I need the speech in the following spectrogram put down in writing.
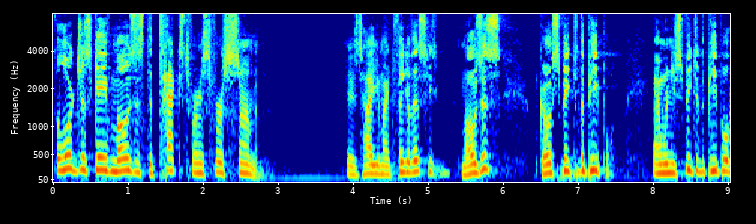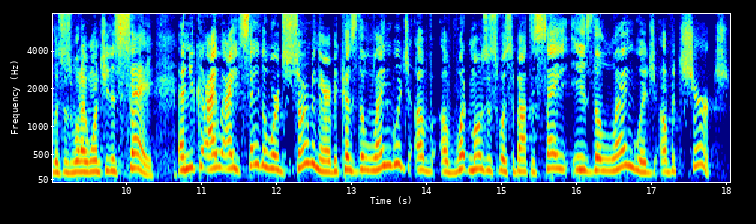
The Lord just gave Moses the text for his first sermon, is how you might think of this. He's, Moses, go speak to the people. And when you speak to the people, this is what I want you to say. And you can, I, I, say the word sermon there because the language of, of what Moses was about to say is the language of a church.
